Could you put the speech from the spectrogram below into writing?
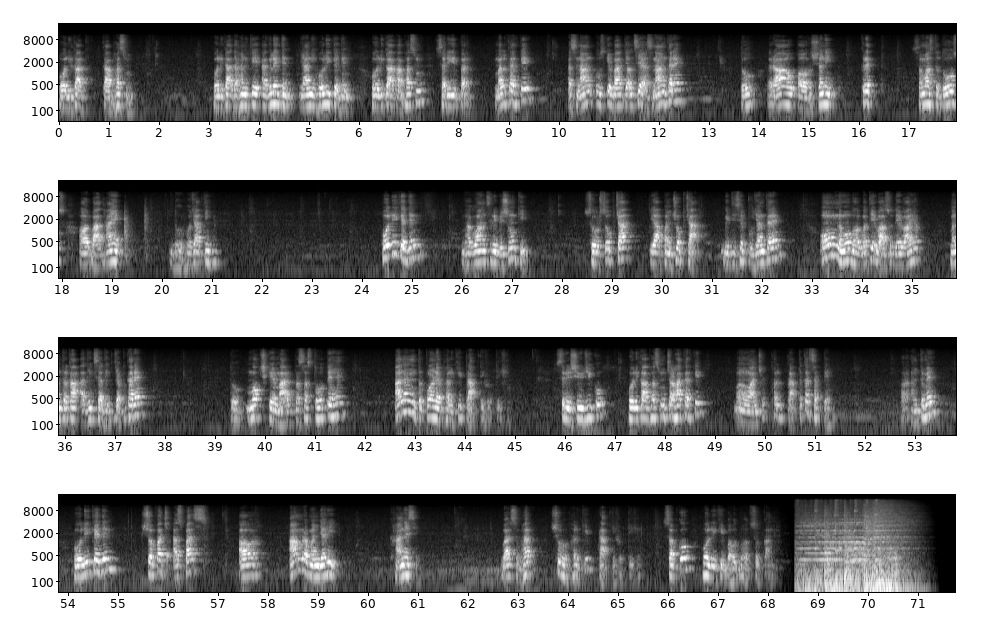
होलिका का भस्म, होलिका दहन के अगले दिन, यानी होली के दिन, होलिका का भस्म शरीर पर मल करके स्नान, उसके बाद जल से स्नान करें। तो राव और शनि कृत समस्त दोष और बाधाएँ दूर हो जाती हैं। होली के दिन भगवान श्री विष्णु की षोडशोपचार या पंचोपचार विधि से पूजन करें। ओम नमो भगवते वासुदेवाय, मंत्र का अधिक से अधिक जप करें। तो मोक्ष के मार्ग प्रशस्त होते हैं। अनंत पुण्य फल की प्राप्ति होती है। श्री शिव जी को होलिका भस्म चढ़ा करके मनोवांछित फल प्राप्त कर सकते हैं। और अंत में होली के दिन सुपच स्पर्श और आम्र मंजरी खाने से वर्ष भर शुभ फल की प्राप्ति होती है। सबको होली की बहुत बहुत शुभकामनाएँ।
